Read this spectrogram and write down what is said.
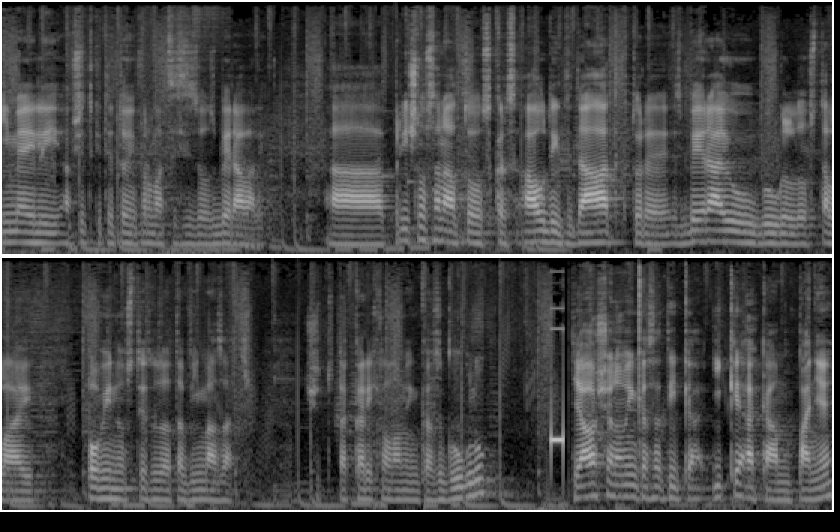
e-maily a všetky tieto informácie si zozbieravali. A prišlo sa na to skrz audit dát, ktoré zbierajú. Google dostal aj povinnosť tieto dáta vymazať. Čiže to je taká rýchla novinka z Google. Ďalšia novinka sa týka IKEA kampane.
